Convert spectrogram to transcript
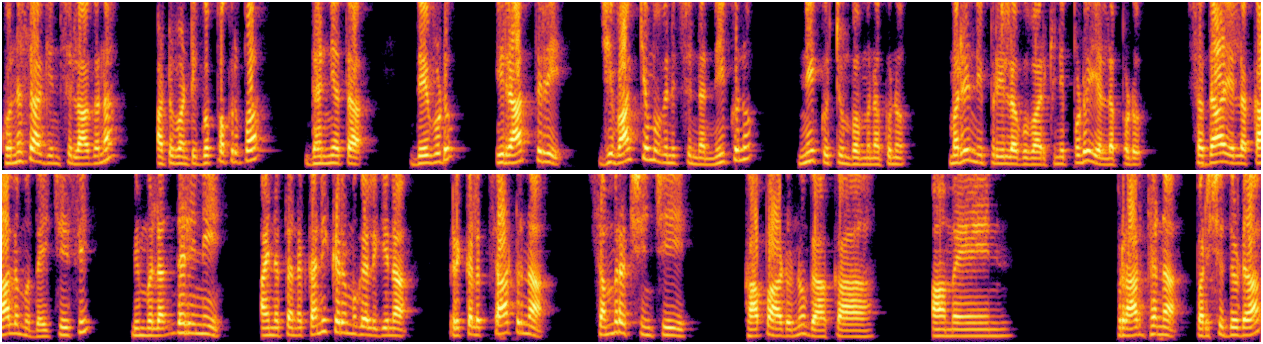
కొనసాగించులాగున అటువంటి గొప్ప కృప ధన్యత దేవుడు ఈ రాత్రి జీవాక్యము వినిచిన నీకును నీ కుటుంబమునకును మరియు నీ ప్రియులగు వారికి ఇప్పుడు ఎల్లప్పుడు. సదా ఎల్ల కాలము దయచేసి మిమ్మలందరినీ ఆయన తన కనికరము కలిగిన రెక్కల చాటున సంరక్షించి కాపాడునుగాక. ఆమెన్. ప్రార్థన పరిశుద్ధుడా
